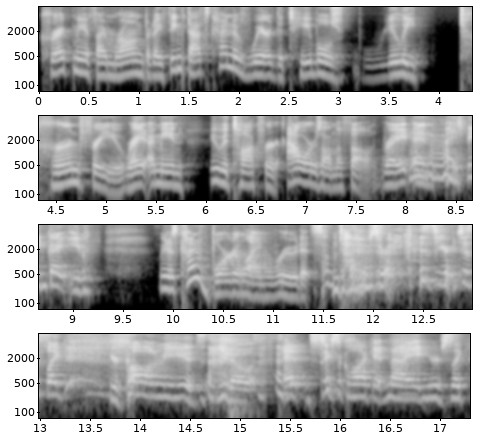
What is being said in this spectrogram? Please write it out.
Correct me if I'm wrong, but I think that's kind of where the tables really turned for you, right? I mean, we would talk for hours on the phone, right? Mm-hmm. And I think I even, I mean, it's kind of borderline rude at sometimes, right? Because you're just like, you're calling me, it's, you know, at six o'clock at night, and you're just like,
